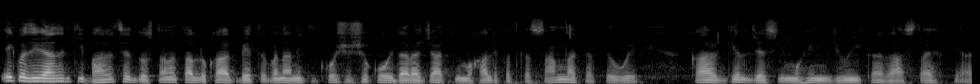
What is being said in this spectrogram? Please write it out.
ایک وزیر اعظم کی بھارت سے دوستانہ تعلقات بہتر بنانے کی کوششوں کو ادارہ جاتی مخالفت کا سامنا کرتے ہوئے کارگل جیسی مہم جوئی کا راستہ اختیار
